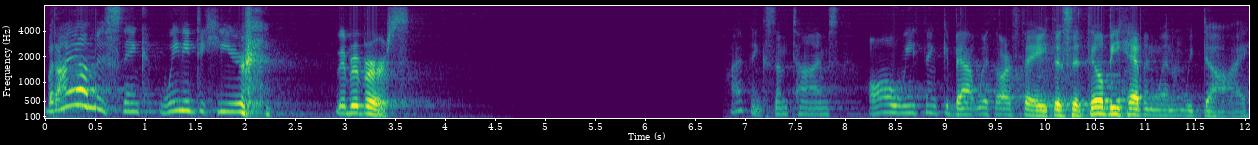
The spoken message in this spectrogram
But I almost think we need to hear the reverse. I think sometimes all we think about with our faith is that there'll be heaven when we die,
